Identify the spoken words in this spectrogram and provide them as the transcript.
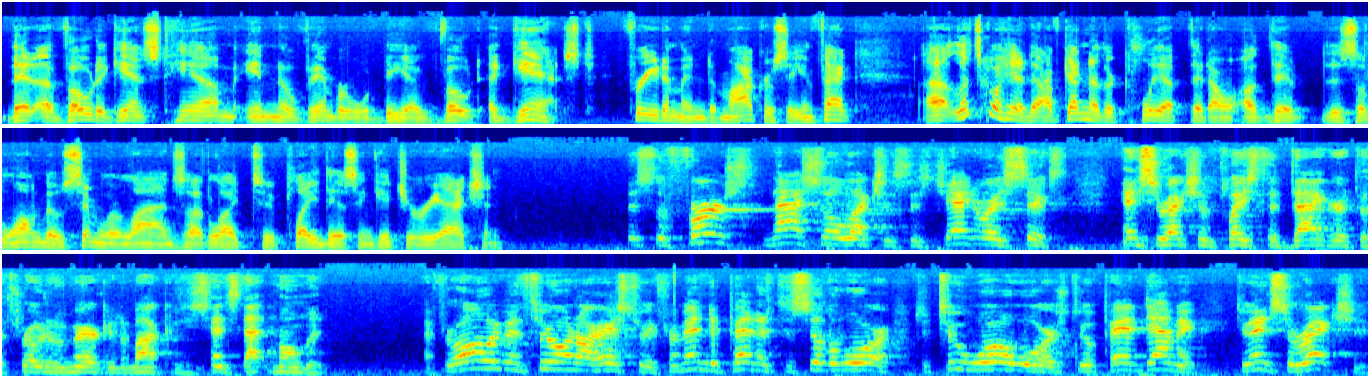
that a vote against him in November would be a vote against freedom and democracy. In fact, uh, let's go ahead. I've got another clip that, uh, that is along those similar lines. I'd like to play this and get your reaction. This is the first national election since January 6th. Insurrection placed a dagger at the throat of American democracy since that moment. After all we've been through in our history, from independence to civil war to two world wars to a pandemic to insurrection,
